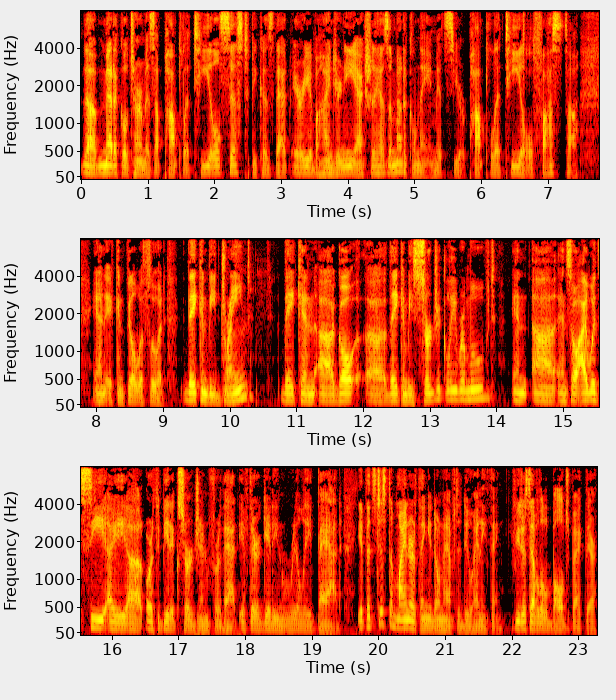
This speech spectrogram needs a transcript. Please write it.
The medical term is a popliteal cyst because that area behind your knee actually has a medical name. It's your popliteal fossa, and it can fill with fluid. They can be drained. They can uh, go. Uh, they can be surgically removed and uh, and so I would see a uh, orthopedic surgeon for that if they're getting really bad. If it's just a minor thing, you don't have to do anything. If you just have a little bulge back there,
